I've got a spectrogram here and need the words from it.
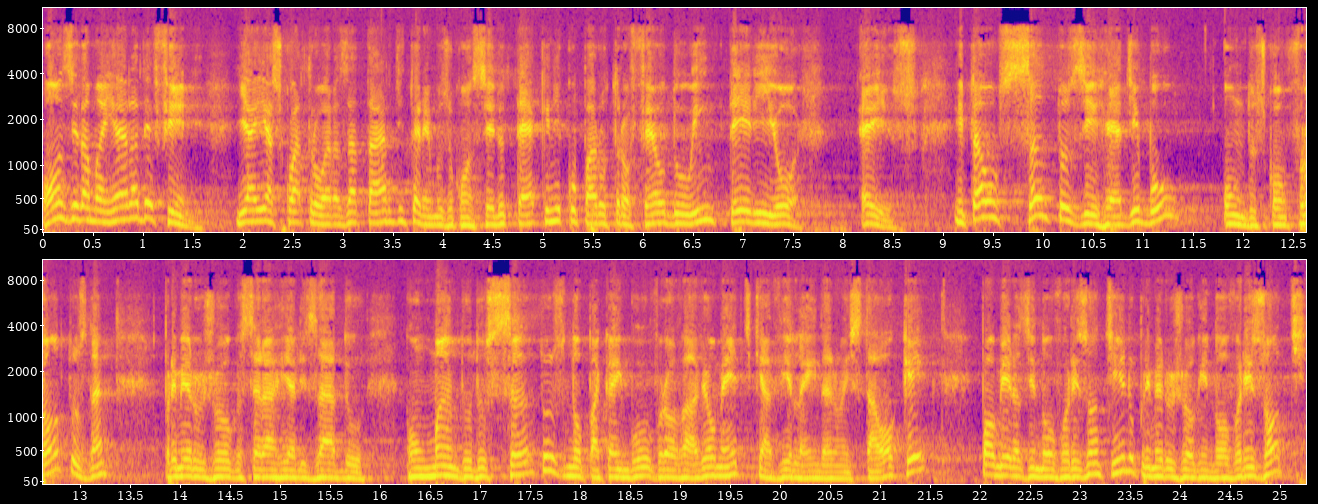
11 da manhã ela define. E aí, às quatro horas da tarde, teremos o conselho técnico para o troféu do interior. É isso. Então, Santos e Red Bull, um dos confrontos, né? O primeiro jogo será realizado com o mando do Santos no Pacaembu, provavelmente, que a vila ainda não está ok. Palmeiras e Novo Horizontino, primeiro jogo em Novo Horizonte.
